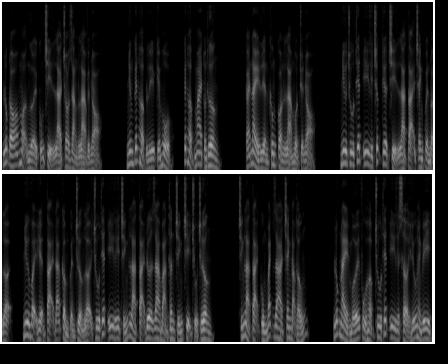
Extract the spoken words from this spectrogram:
lúc đó mọi người cũng chỉ là cho rằng là việc nhỏ. Nhưng kết hợp lý kiếm hồ, kết hợp mai tuân thương, cái này liền không còn là một chuyện nhỏ. Như chu thiết y gì trước kia chỉ là tại tranh quyền đoạt lợi, như vậy hiện tại đã cầm quyền trưởng lợi chu thiết y chính là tại đưa ra bản thân chính trị chủ trương, chính là tại cùng bách gia tranh đạo thống. Lúc này mới phù hợp chu thiết y sở hữu hành vi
